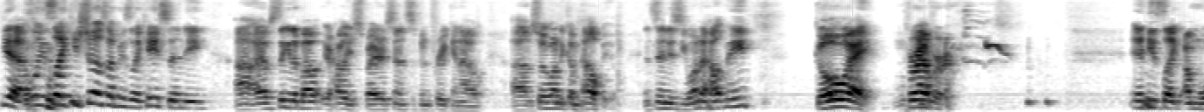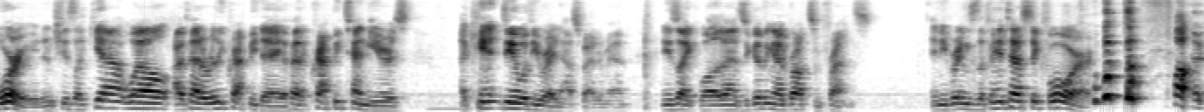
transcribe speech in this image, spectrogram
yeah, well, he's like, he shows up, he's like, hey, Cindy, uh, I was thinking about your, how your spider sense has been freaking out, um, so I wanted to come help you. And Cindy's, you want to help me? Go away, forever. and he's like, I'm worried. And she's like, yeah, well, I've had a really crappy day. I've had a crappy 10 years. I can't deal with you right now, Spider Man. And he's like, well, then it's a good thing I brought some friends. And he brings the Fantastic Four. what the fuck?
